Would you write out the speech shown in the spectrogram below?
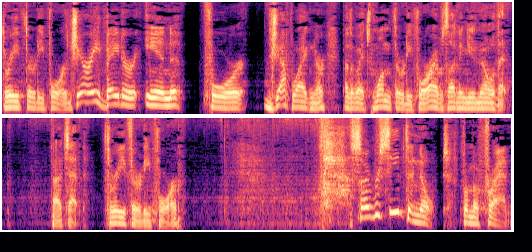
334. Jerry Bader in for Jeff Wagner. By the way, it's 134. I was letting you know that that's at 334. So I received a note from a friend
